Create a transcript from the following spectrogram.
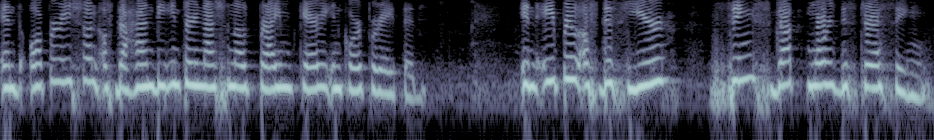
and operation of the Handy International Prime Carry Incorporated. In April of this year, things got more distressing.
